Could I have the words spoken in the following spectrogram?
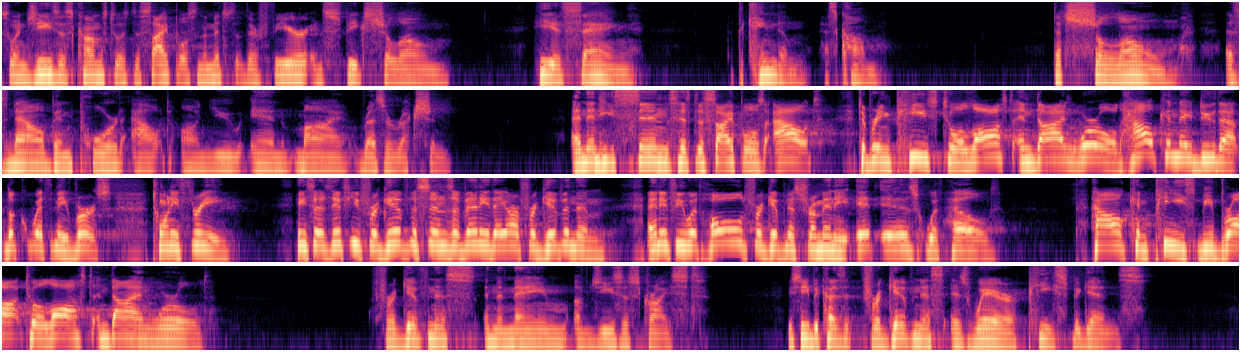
So when Jesus comes to his disciples in the midst of their fear and speaks shalom, he is saying that the kingdom has come, that shalom has now been poured out on you in my resurrection. And then he sends his disciples out to bring peace to a lost and dying world. How can they do that? Look with me, verse 23. He says, If you forgive the sins of any, they are forgiven them. And if you withhold forgiveness from any, it is withheld. How can peace be brought to a lost and dying world? Forgiveness in the name of Jesus Christ. You see, because forgiveness is where peace begins.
